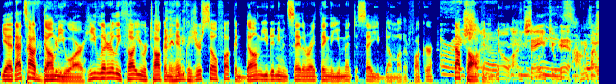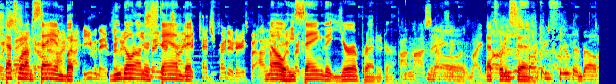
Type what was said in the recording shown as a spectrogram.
Yeah, that's how dumb you are. He literally thought you were talking to him because you're so fucking dumb. You didn't even say the right thing that you meant to say. You dumb motherfucker. Right, Stop talking. No, I'm saying to him. that's what I'm saying, but you don't understand that. Catch predators, but I'm no, he's saying that you're a predator. I'm not saying no, like that's what he said. Fucking stupid, bro.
